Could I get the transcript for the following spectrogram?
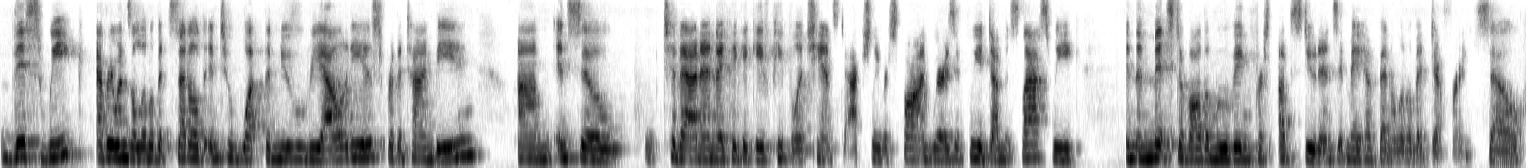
this week, everyone's a little bit settled into what the new reality is for the time being. Um, and so, to that end, I think it gave people a chance to actually respond. Whereas if we had done this last week, in the midst of all the moving for, of students, it may have been a little bit different. So,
